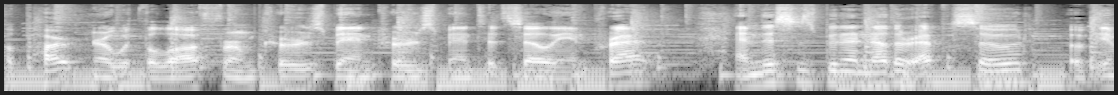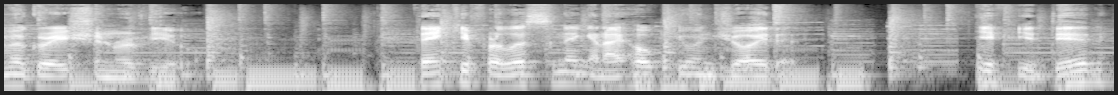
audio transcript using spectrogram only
a partner with the law firm Kurzban, Kurzban, Tetzeli, and Pratt, and this has been another episode of Immigration Review. Thank you for listening, and I hope you enjoyed it. If you did,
